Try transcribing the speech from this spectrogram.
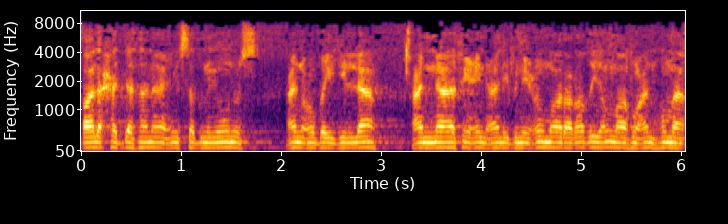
قال حدثنا عيسى بن يونس عن عبيد الله عن نافع عن ابن عمر رضي الله عنهما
